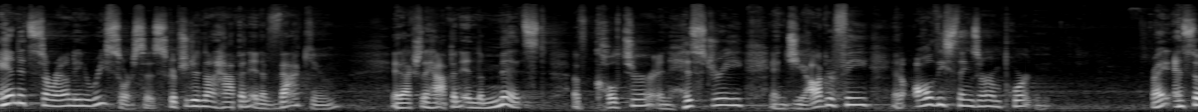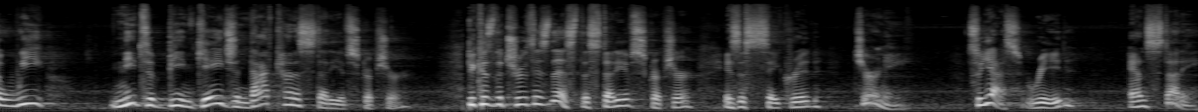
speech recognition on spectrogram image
and its surrounding resources? Scripture did not happen in a vacuum. It actually happened in the midst of culture and history and geography, and all these things are important, right? And so we need to be engaged in that kind of study of Scripture because the truth is this the study of Scripture is a sacred journey. So, yes, read and study,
